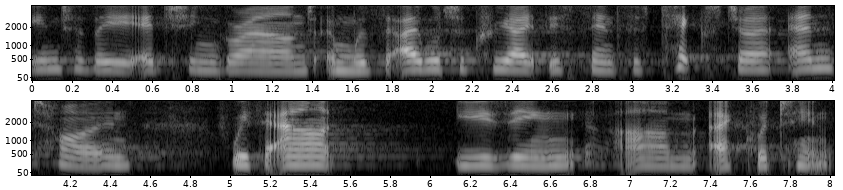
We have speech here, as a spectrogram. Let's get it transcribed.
into the etching ground and was able to create this sense of texture and tone without using um, aquatint.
